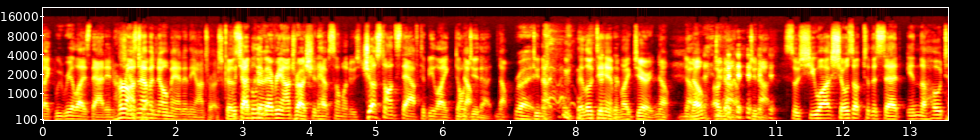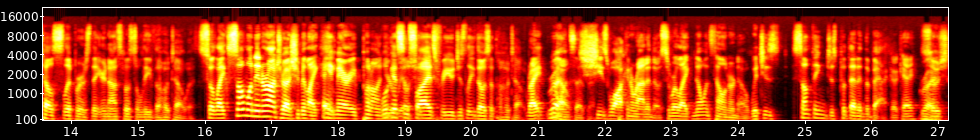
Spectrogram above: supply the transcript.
Like we realize that in her She doesn't entourage. have a no man in the entourage because which I believe every entourage should have someone who's just on staff to be like, don't No. do that. No, Right. Do not. They look to him and like Jerry. No, No. no, Okay, do not. do not. So she wa- shows up to the set in the hotel slippers that you're not supposed to leave the hotel with. So like someone in her entourage should be like, hey, Hey, Mary, put on We'll your get real some shoes. slides for you. Just leave those at the hotel, right? Right. No one says that. She's walking around in those. So we're like, no one's telling her no, which is something, just put that in the back, okay? Right. So sh-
